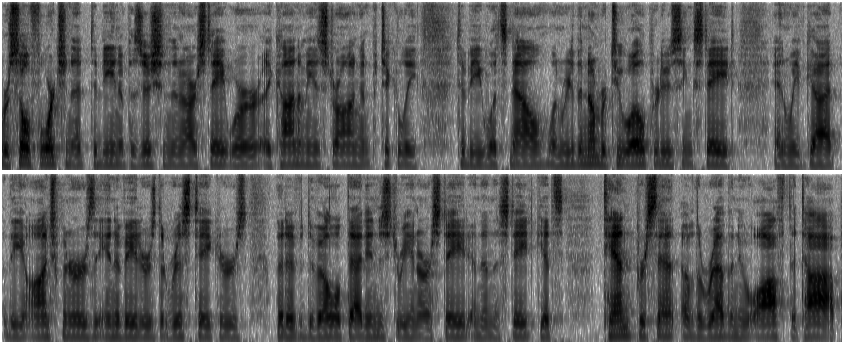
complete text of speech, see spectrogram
we're so fortunate to be in a position in our state where economy is strong and particularly to be what's now when we're the number two oil producing state and we've got the entrepreneurs the innovators the risk takers that have developed that industry in our state and then the state gets 10% of the revenue off the top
